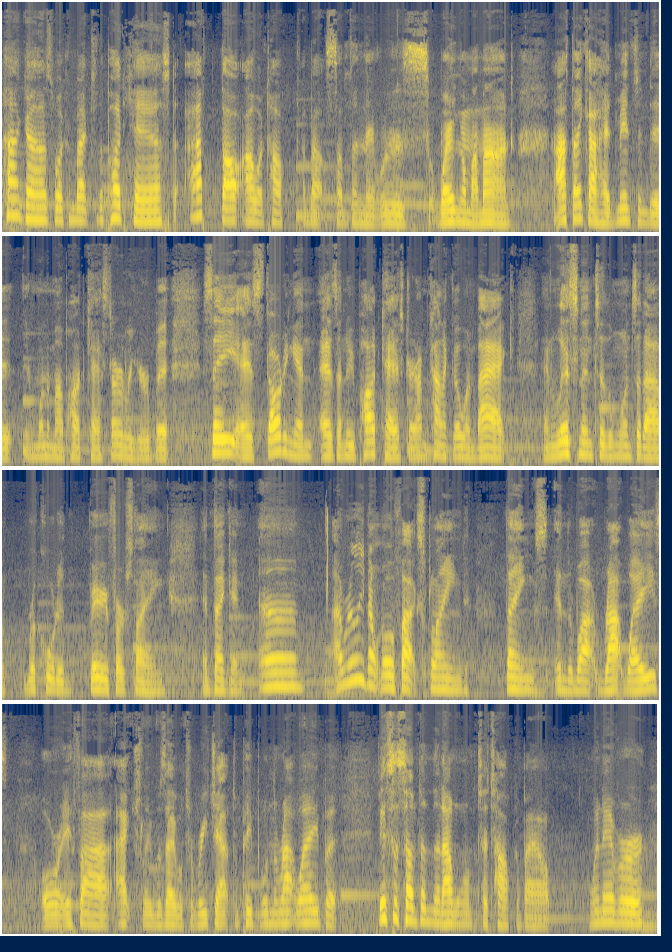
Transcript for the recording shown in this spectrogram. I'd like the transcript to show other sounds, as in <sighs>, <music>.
Hi, guys, welcome back to the podcast. I thought I would talk about something that was weighing on my mind. I think I had mentioned it in one of my podcasts earlier, but see, as starting in, as a new podcaster, I'm kind of going back and listening to the ones that I recorded very first thing and thinking, um, I really don't know if I explained things in the right, right ways or if I actually was able to reach out to people in the right way, but this is something that I want to talk about whenever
